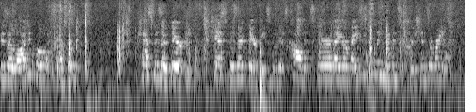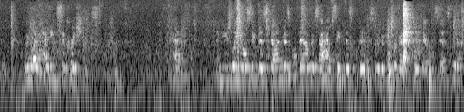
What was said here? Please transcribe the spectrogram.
physiological, uh, chest physiotherapy. Chest physiotherapy is what it's called. It's where they are basically moving secretions around, relocating secretions. Okay. And usually you'll see this done. Physical therapists, I have seen physical therapists do, but usually respiratory therapist does this.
